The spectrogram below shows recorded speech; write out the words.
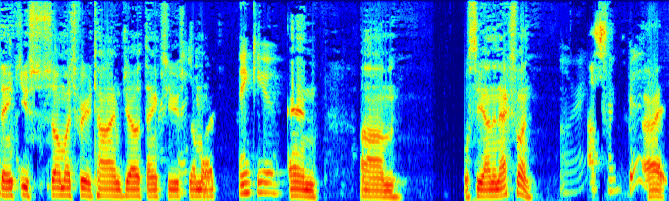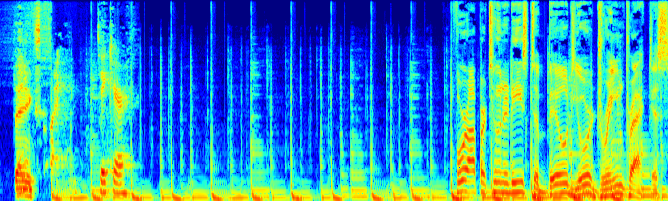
thank you so much for your time. Joe, thanks you so much. Thank you. And um, we'll see you on the next one. All right. Awesome. Good. All right. Thanks. Bye. Take care. For opportunities to build your dream practice.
